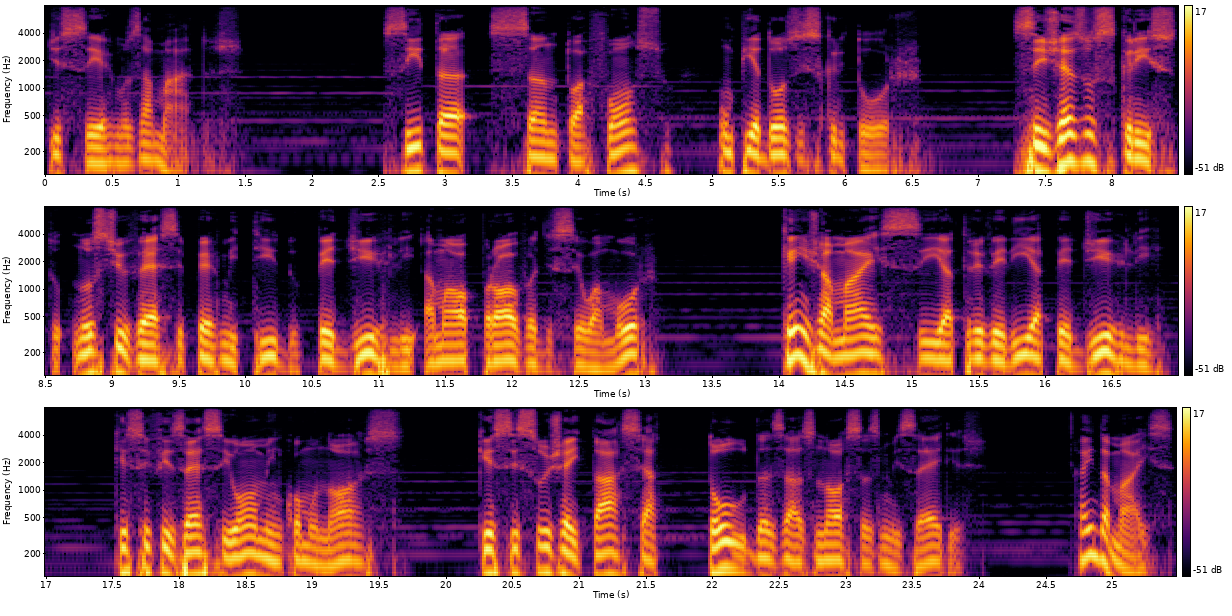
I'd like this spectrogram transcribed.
de sermos amados. Cita Santo Afonso, um piedoso escritor. Se Jesus Cristo nos tivesse permitido pedir-lhe a maior prova de seu amor, quem jamais se atreveria a pedir-lhe que se fizesse homem como nós, que se sujeitasse a todas as nossas misérias? Ainda mais,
